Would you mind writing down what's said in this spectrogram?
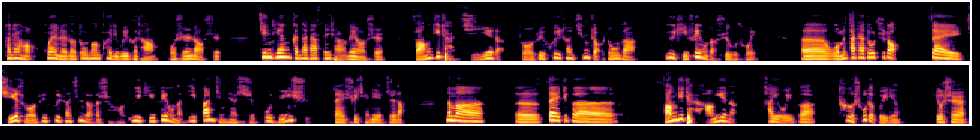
大家好，欢迎来到东方会计微课堂，我是任老师。今天跟大家分享的内容是房地产企业的所得税汇算清缴中的预提费用的税务处理。呃，我们大家都知道，在企业所得税汇算清缴的时候，预提费用呢，一般情况下是不允许在税前列支的。那么，呃，在这个房地产行业呢，它有一个特殊的规定，就是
